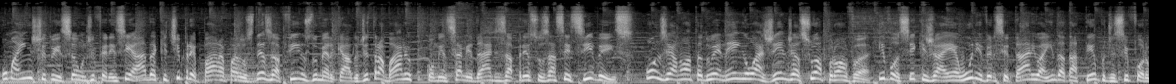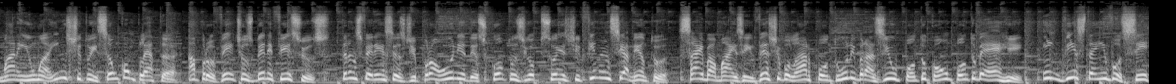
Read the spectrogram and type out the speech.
uma instituição diferenciada que te prepara para os desafios do mercado de trabalho com mensalidades a preços acessíveis. Use a nota do Enem ou agende a sua prova. E você que já é universitário ainda dá tempo de se formar em uma instituição completa. Aproveite os benefícios, transferências de ProUni, descontos e opções de financiamento. Saiba mais em vestibular.unibrasil.com.br. Invista em você,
